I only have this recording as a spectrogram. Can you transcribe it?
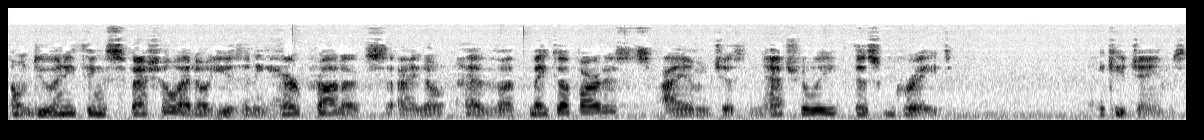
I don't do anything special. I don't use any hair products. I don't have uh, makeup artists. I am just naturally this great. Thank you, James.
